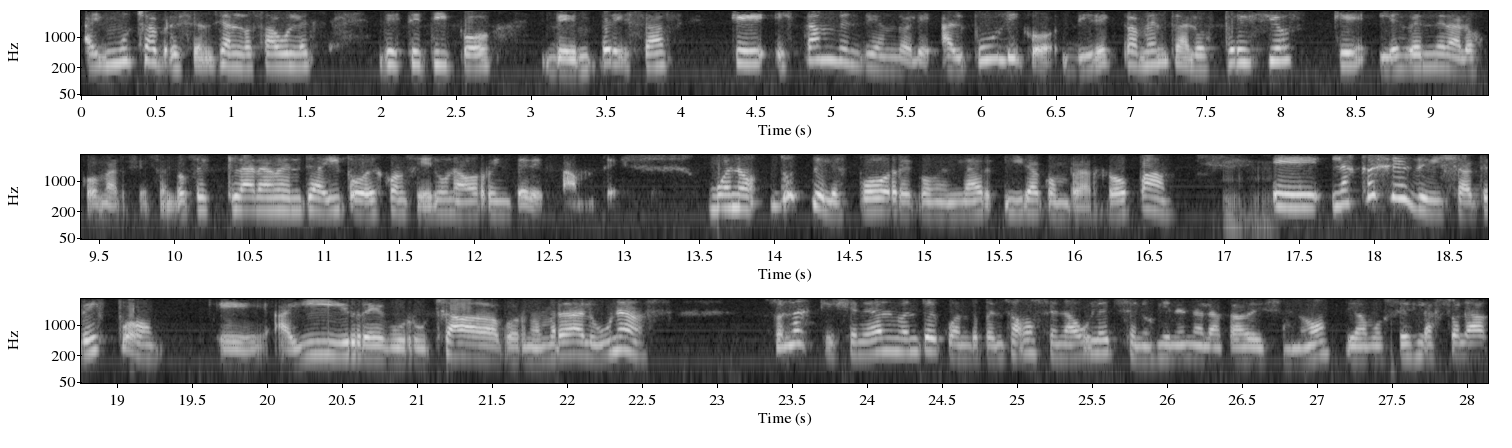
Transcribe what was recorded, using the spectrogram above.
hay mucha presencia en los outlets de este tipo de empresas que están vendiéndole al público directamente a los precios que les venden a los comercios. Entonces, claramente ahí podés conseguir un ahorro interesante. Bueno, ¿dónde les puedo recomendar ir a comprar ropa? eh, las calles de Villa Crespo, eh, Aguirre, Gurruchaga, por nombrar algunas, son las que generalmente cuando pensamos en outlets se nos vienen a la cabeza, ¿no? Digamos, es la zona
